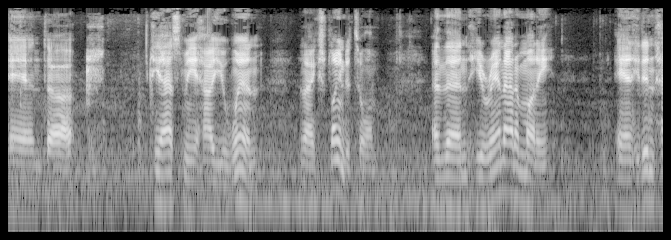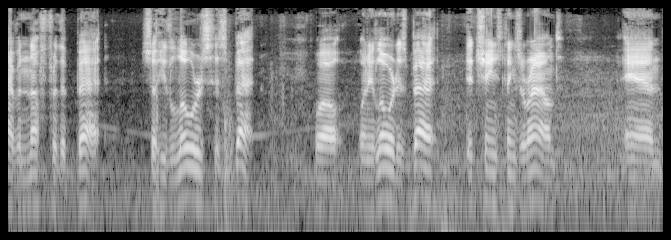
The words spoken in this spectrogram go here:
And uh, he asked me how you win, and I explained it to him. And then he ran out of money, and he didn't have enough for the bet so he lowers his bet. Well, when he lowered his bet, it changed things around and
